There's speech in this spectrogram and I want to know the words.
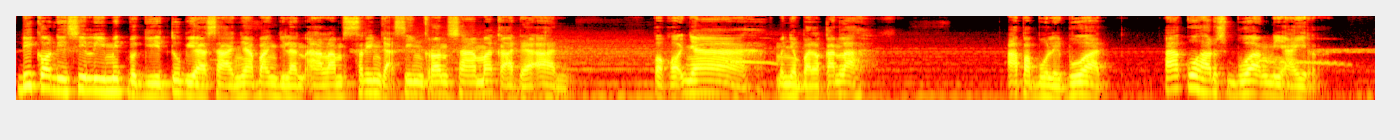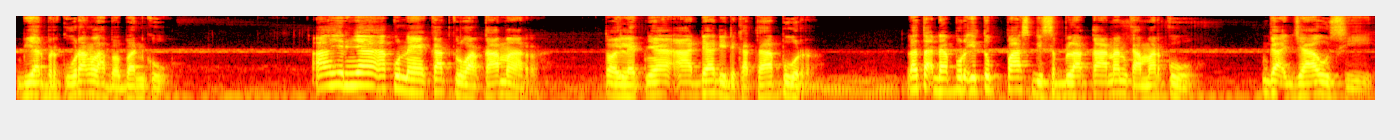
Di kondisi limit begitu biasanya panggilan alam sering gak sinkron sama keadaan. Pokoknya menyebalkan lah Apa boleh buat? Aku harus buang nih air Biar berkuranglah bebanku. Akhirnya aku nekat keluar kamar. Toiletnya ada di dekat dapur. Letak dapur itu pas di sebelah kanan kamarku. Gak jauh sih.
